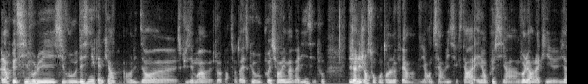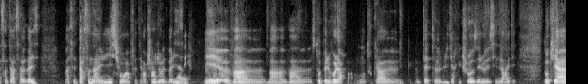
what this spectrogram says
Alors que si vous lui, si vous désignez quelqu'un en lui disant, euh, excusez-moi, je dois partir toi, est-ce que vous pouvez surveiller ma valise et tout? Déjà, les gens sont contents de le faire, ils rendent service, etc. Et en plus, il y a un voleur là qui vient s'intéresser à votre valise. Bah, cette personne a une mission en fait, elle est en charge de votre valise ah et mhm. euh, va, euh, bah, va stopper le voleur, ou en tout cas peut-être lui dire quelque chose et le, essayer de l'arrêter. Donc il y a,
